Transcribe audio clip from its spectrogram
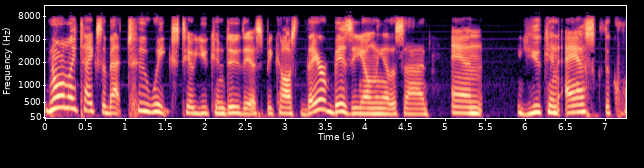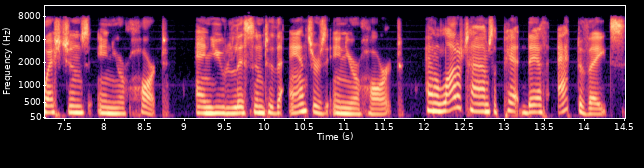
normally takes about two weeks till you can do this because they're busy on the other side and you can ask the questions in your heart and you listen to the answers in your heart. And a lot of times a pet death activates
